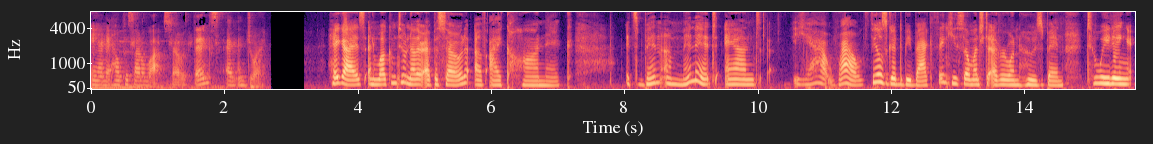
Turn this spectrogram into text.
and it helps us out a lot. So thanks and enjoy. Hey guys, and welcome to another episode of Iconic. It's been a minute, and yeah, wow, feels good to be back. Thank you so much to everyone who's been tweeting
